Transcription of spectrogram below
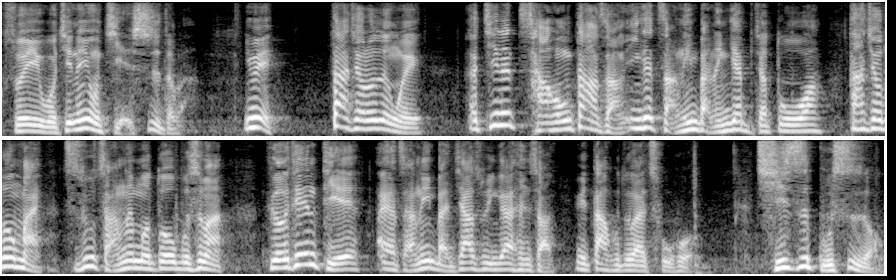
所以我今天用解释的吧。因为大家都认为。啊，今天长虹大涨，应该涨停板的应该比较多啊，大家都买，指数涨那么多，不是吗？隔天跌，哎呀，涨停板加速应该很少，因为大户都在出货。其实不是哦，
